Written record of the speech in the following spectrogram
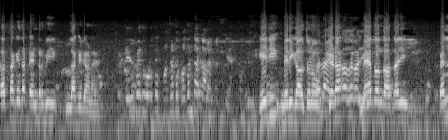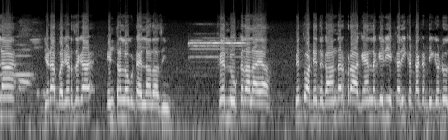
ਤਦ ਤੱਕ ਇਹਦਾ ਟੈਂਡਰ ਵੀ ਲੱਗ ਜਾਣਾ ਹੈ। ਰੇਲਵੇ ਰੋਡ ਤੇ ਬਜਟ ਵਧਣ ਦਾ ਕਾਰਨ ਕੀ ਹੈ? ਇਹ ਜੀ ਮੇਰੀ ਗੱਲ ਸੁਣੋ ਜਿਹੜਾ ਮੈਂ ਤੁਹਾਨੂੰ ਦੱਸਦਾ ਜੀ ਪਹਿਲਾਂ ਜਿਹੜਾ ਬਜਟ ਸੀਗਾ ਇੰਟਰਲੋਕ ਟੈਲਾਂ ਦਾ ਸੀ। ਫਿਰ ਲੋਕ ਦਾ ਲਾਇਆ ਫਿਰ ਤੁਹਾਡੇ ਦੁਕਾਨਦਾਰ ਭਰਾ ਕਹਿਣ ਲੱਗੇ ਜੀ ਇੱਕ ਵਾਰੀ ਕੱਟਾ ਕੱਟੀ ਕੱਢੋ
